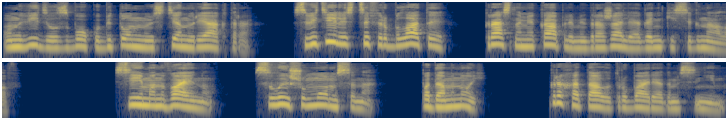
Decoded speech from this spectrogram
Он видел сбоку бетонную стену реактора. Светились циферблаты, красными каплями дрожали огоньки сигналов. Симон Вайну! Слышу Момсона! Подо мной!» Грохотала труба рядом с ним.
